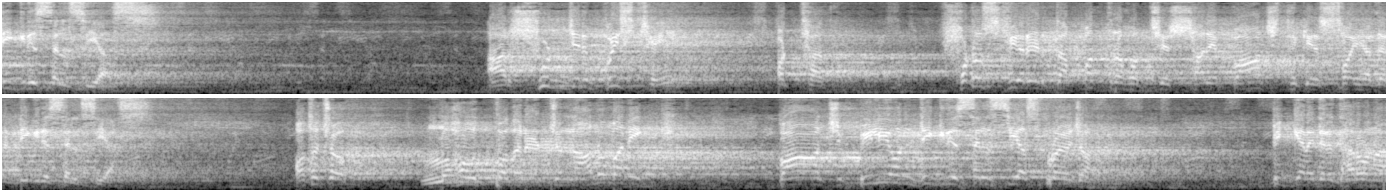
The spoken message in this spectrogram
ডিগ্রি সেলসিয়াস। আর সূর্যের পৃষ্ঠে, অর্থাৎ ফটোস্ফিয়ারের তাপমাত্রা হচ্ছে সাড়ে পাঁচ থেকে ছয় হাজার ডিগ্রি সেলসিয়াস। অথচ লোহ উৎপাদনের জন্য আনুমানিক পাঁচ বিলিয়ন ডিগ্রি সেলসিয়াস প্রয়োজন। বিজ্ঞানীদের ধারণা,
